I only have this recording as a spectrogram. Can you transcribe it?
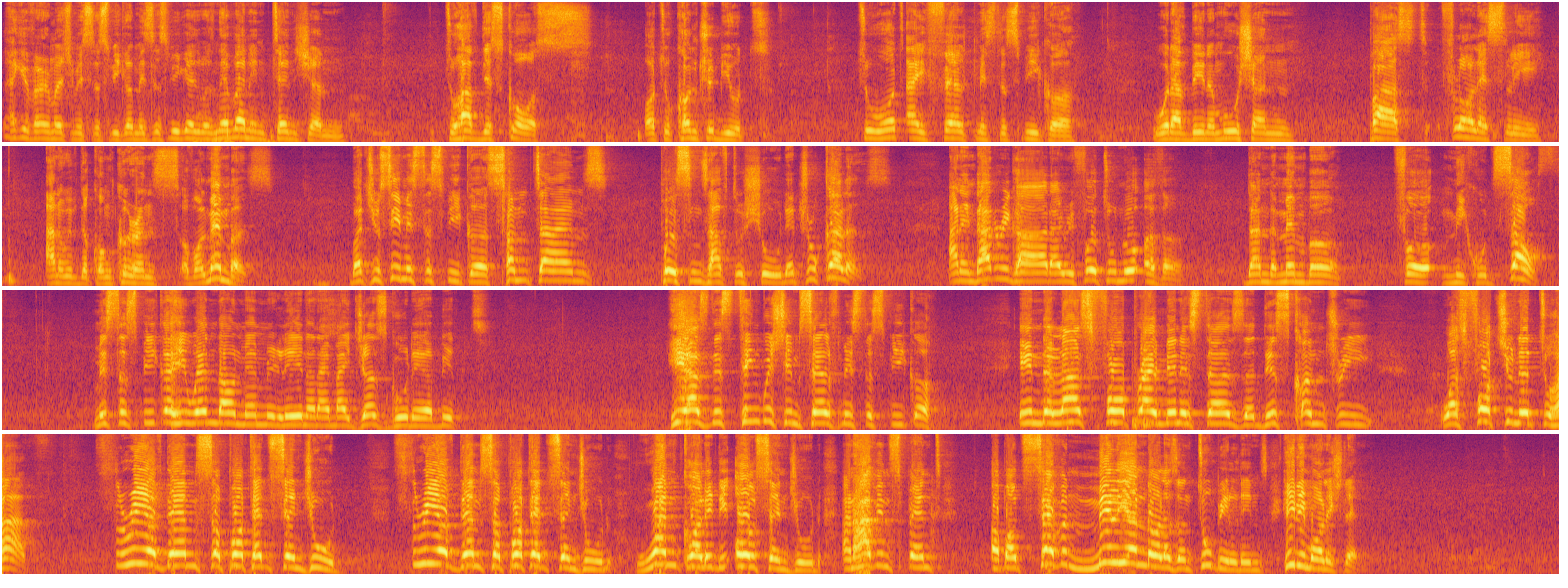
Thank you very much, Mr. Speaker. Mr. Speaker, it was never an intention to have discourse or to contribute to what I felt, Mr. Speaker, would have been a motion passed flawlessly and with the concurrence of all members. But you see, Mr. Speaker, sometimes persons have to show their true colors. And in that regard, I refer to no other than the member for Micoud South. Mr. Speaker, he went down memory lane, and I might just go there a bit. He has distinguished himself, Mr. Speaker. In the last four prime ministers uh, this country was fortunate to have, three of them supported St. Jude. Three of them supported St. Jude. One called it the old St. Jude. And having spent about $7 million on two buildings, he demolished them.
